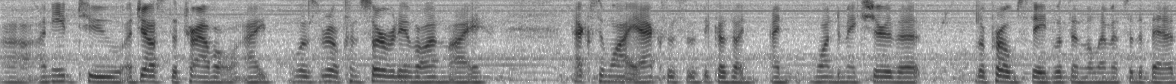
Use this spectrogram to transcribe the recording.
Uh, I need to adjust the travel. I was real conservative on my X and Y axes because I, I wanted to make sure that the probe stayed within the limits of the bed.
